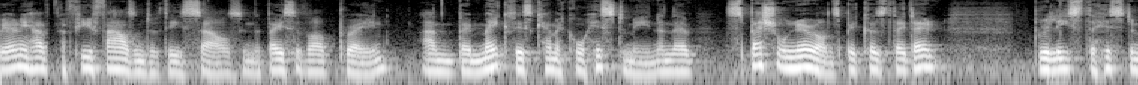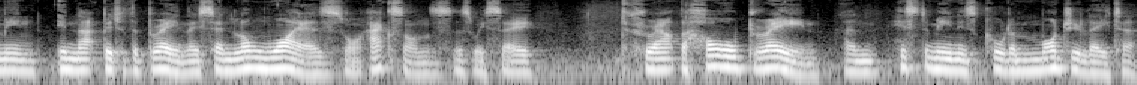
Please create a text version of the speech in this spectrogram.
We only have a few thousand of these cells in the base of our brain, and they make this chemical histamine, and they're special neurons because they don't release the histamine in that bit of the brain. They send long wires, or axons, as we say, throughout the whole brain, and histamine is called a modulator.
